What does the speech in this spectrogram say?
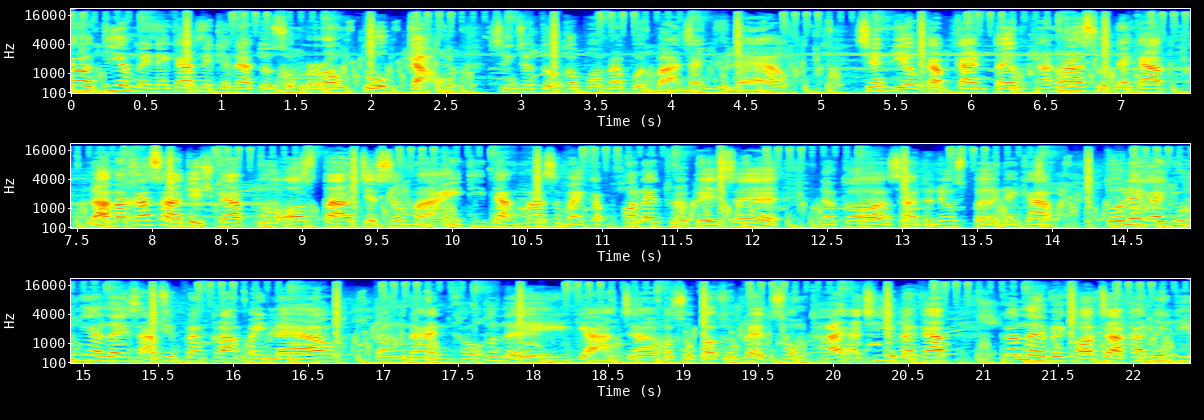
ยอดเยี่ยมเลยนะครับ ในฐานะตัวสมรองตัวเก่า ซึ่งเจ้าตัวก็พร้อมรับบทบาทนั้นอยู่แล้ว เช่นเดียวกับการเติมครั้งล่าสุดนะครับลามาคัสอาดิชครับ ตัวออสตา7สมัยที่ดังมากสมัยกับฮอลแลนด์เทรเบเซอร์แล้วก็ซานโตเนลสเปิร์นะครับ ตัวเลขอายุเนี่ยเลย 30 กลางๆ ไปแล้ว ดังนั้นเขาก็เลยอยากจะประสบความสำเร็จส่งท้ายอาชีพแล้วครับก็เลยไปขอจากกันด้วยดี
